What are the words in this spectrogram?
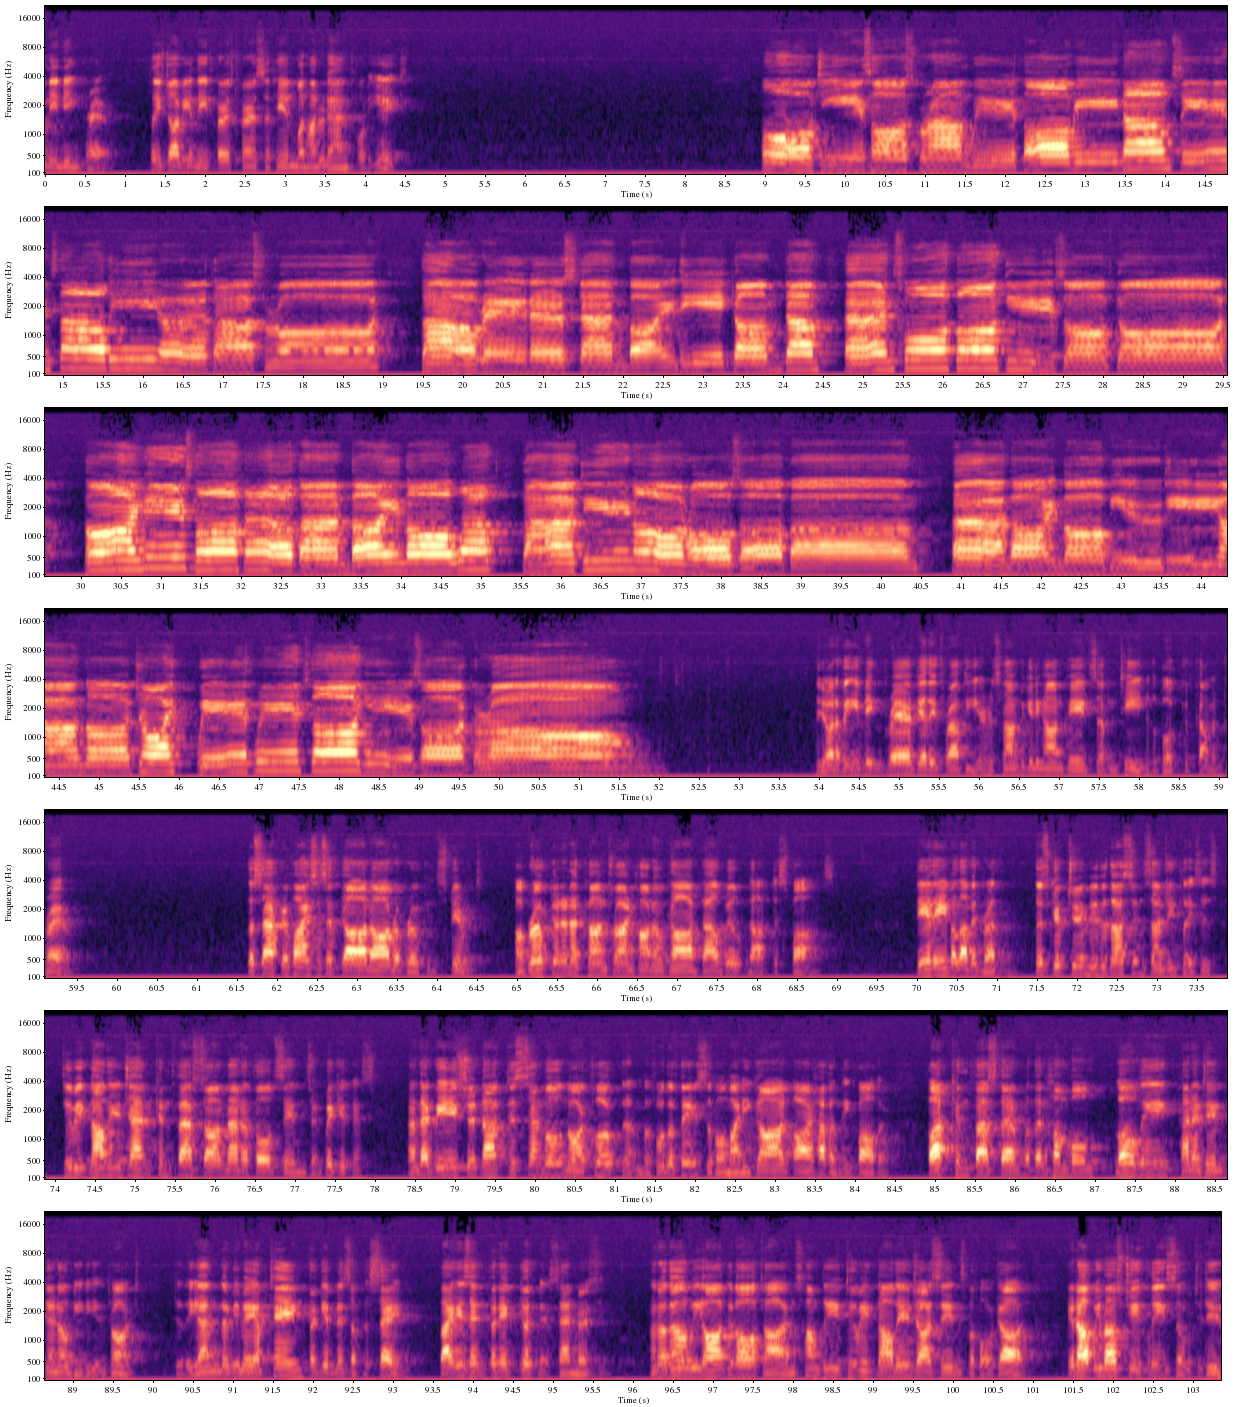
welcome evening prayer. Please join me in the first verse of hymn 148. O Jesus, crowned with and the joy with which the years are crowned. The order for evening prayer daily throughout the year is found beginning on page 17 of the Book of Common Prayer. The sacrifices of God are a broken spirit. A broken and a contrite heart, O God, thou wilt not despise. Dearly beloved brethren, the Scripture moveth us in sundry places to acknowledge and confess our manifold sins and wickedness, and that we should not dissemble nor cloak them before the face of Almighty God, our heavenly Father, but confess them with an humble, lowly, penitent, and obedient heart to the end that we may obtain forgiveness of the same by his infinite goodness and mercy. And although we ought at all times humbly to acknowledge our sins before God, yet ought we most chiefly so to do,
